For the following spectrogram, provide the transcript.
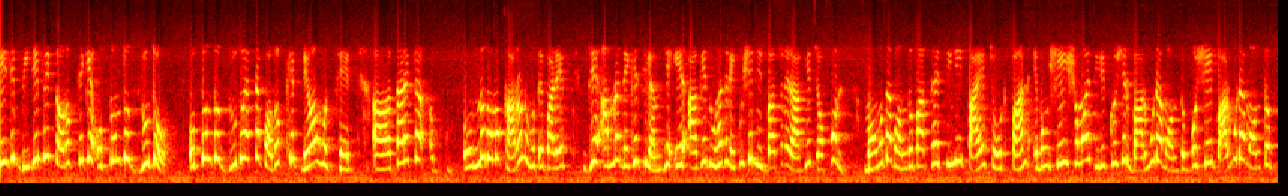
এই যে বিজেপির তরফ থেকে অত্যন্ত দ্রুত অত্যন্ত দ্রুত একটা পদক্ষেপ নেওয়া হচ্ছে তার একটা অন্যতম কারণ হতে পারে যে আমরা দেখেছিলাম যে এর আগে দু হাজার একুশের নির্বাচনের আগে যখন মমতা বন্দ্যোপাধ্যায় তিনি পায়ে চোট পান এবং সেই সময় দিলীপ ঘোষের বারমুডা মন্তব্য, সেই বারমুডা মন্তব্য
